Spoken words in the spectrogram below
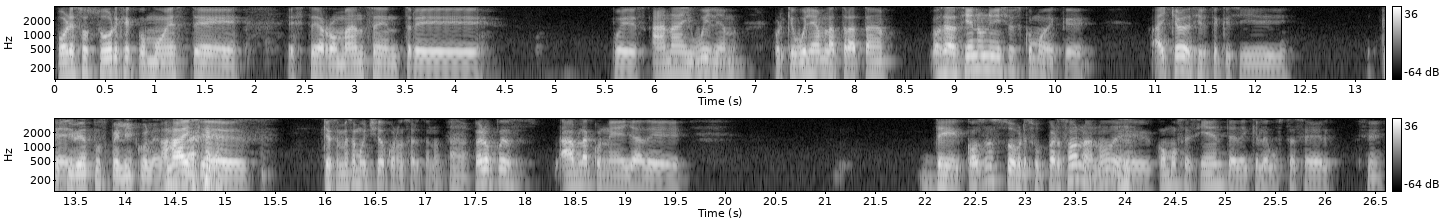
Por eso surge como este, este romance entre, pues, Ana y William, porque William la trata, o sea, sí en un inicio es como de que, ay, quiero decirte que sí... Que si vea tus películas. ¿no? Ajá, y que, que se me hace muy chido conocerte, ¿no? Ajá. Pero pues habla con ella de. de cosas sobre su persona, ¿no? De cómo se siente, de qué le gusta hacer. Sí.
